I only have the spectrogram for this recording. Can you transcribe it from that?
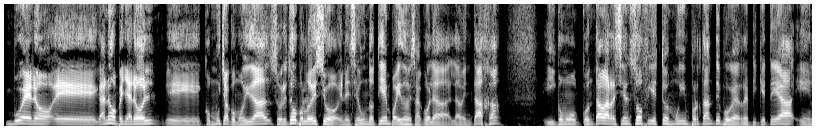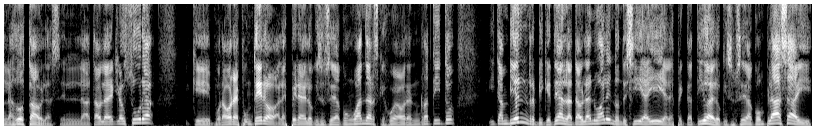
Bueno, eh, ganó Peñarol eh, con mucha comodidad, sobre todo por lo hecho en el segundo tiempo, ahí es donde sacó la, la ventaja. Y como contaba recién Sofi, esto es muy importante porque repiquetea en las dos tablas. En la tabla de clausura, que por ahora es puntero, a la espera de lo que suceda con Wanderers, que juega ahora en un ratito. Y también repiquetea en la tabla anual, en donde sigue ahí a la expectativa de lo que suceda con Plaza y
